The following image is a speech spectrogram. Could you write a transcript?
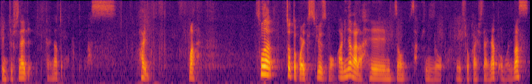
ー、言及しないでいきたいなと思っています。はいまあそんなちょっとこうエクスキューズもありながら、えー、3つの作品を、え、紹介したいなと思います。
